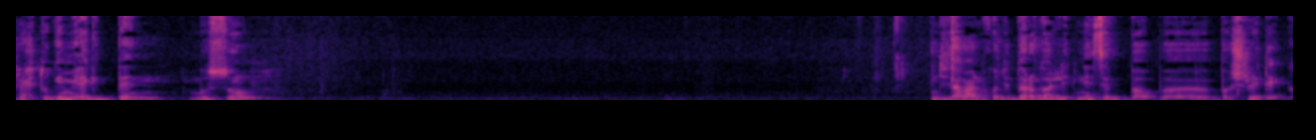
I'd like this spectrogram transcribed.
ريحته جميلة جدا. بصوا. انت طبعا خدي الدرجة اللي تناسب بشرتك.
